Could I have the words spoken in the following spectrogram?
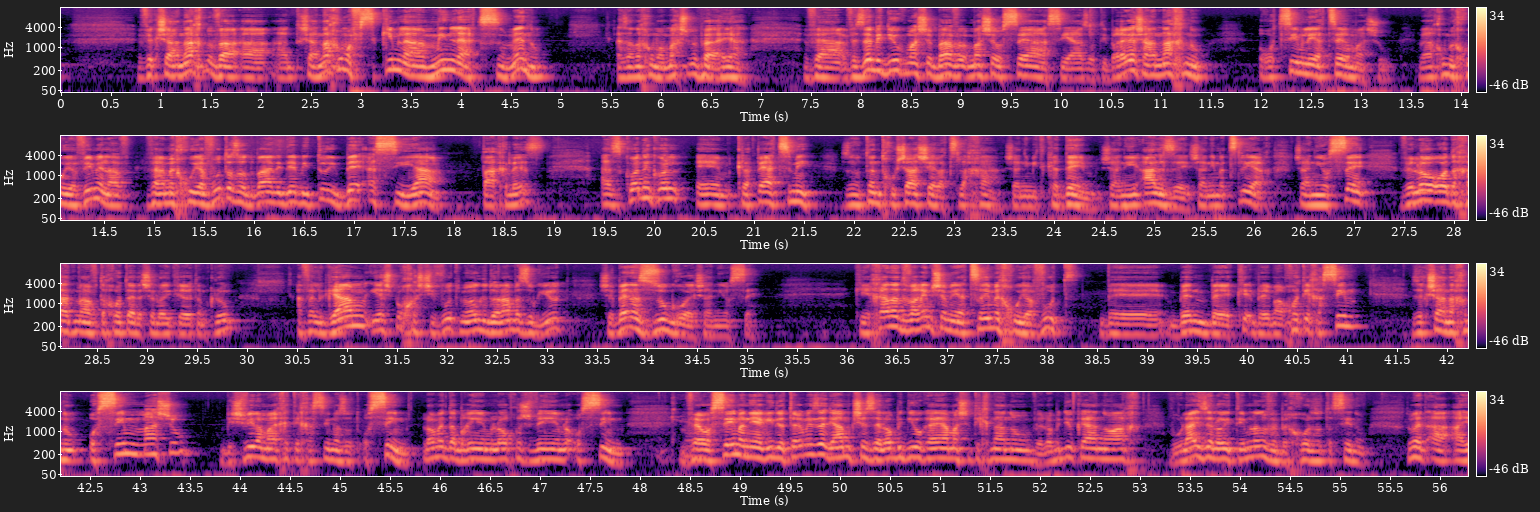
וכשאנחנו, וה- מפסיקים להאמין לעצמנו, אז אנחנו ממש בבעיה. וה, וזה בדיוק מה שבא ומה שעושה העשייה הזאת. ברגע שאנחנו רוצים לייצר משהו, ואנחנו מחויבים אליו, והמחויבות הזאת באה לידי ביטוי בעשייה, תכלס, אז קודם כל, אה, כלפי עצמי, זה נותן תחושה של הצלחה, שאני מתקדם, שאני על זה, שאני מצליח, שאני עושה, ולא עוד אחת מההבטחות האלה שלא יקרה איתם כלום. אבל גם יש פה חשיבות מאוד גדולה בזוגיות, שבן הזוג רואה שאני עושה. כי אחד הדברים שמייצרים מחויבות ב, בין, ב, במערכות יחסים, זה כשאנחנו עושים משהו בשביל המערכת יחסים הזאת. עושים, לא מדברים, לא חושבים, לא עושים. כן. ועושים, אני אגיד יותר מזה, גם כשזה לא בדיוק היה מה שתכננו, ולא בדיוק היה נוח, ואולי זה לא התאים לנו, ובכל זאת עשינו. זאת אומרת,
